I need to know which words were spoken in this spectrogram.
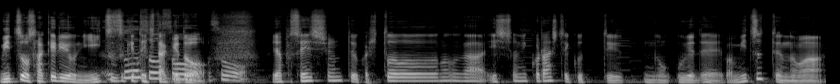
3つを避けるように言い続けてきたけどやっぱ青春というか人が一緒に暮らしていくっていうの上でやっぱ密っていうのは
